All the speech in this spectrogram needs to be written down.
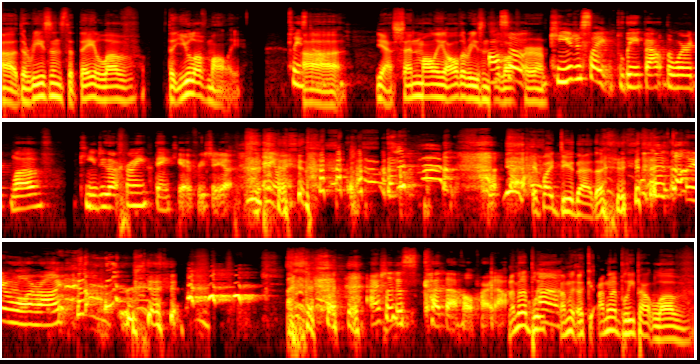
uh, the reasons that they love that you love Molly. Please don't. Uh, yeah, send Molly all the reasons you love her. can you just like bleep out the word love? Can you do that for me? Thank you. I appreciate it. Anyway, if I do that, it's not even more wrong. Actually, just cut that whole part out. I'm gonna bleep. Um, I'm I'm gonna bleep out love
